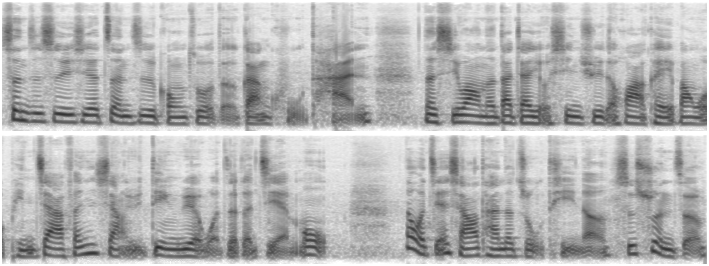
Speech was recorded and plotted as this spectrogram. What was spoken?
甚至是一些政治工作的甘苦谈。那希望呢，大家有兴趣的话，可以帮我评价、分享与订阅我这个节目。那我今天想要谈的主题呢，是顺着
